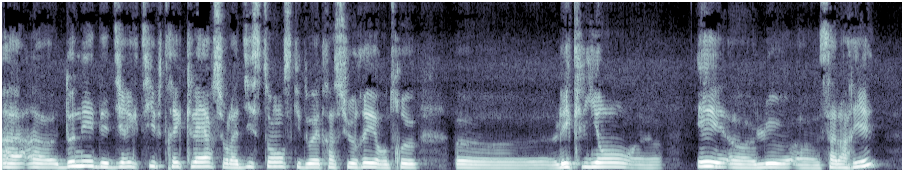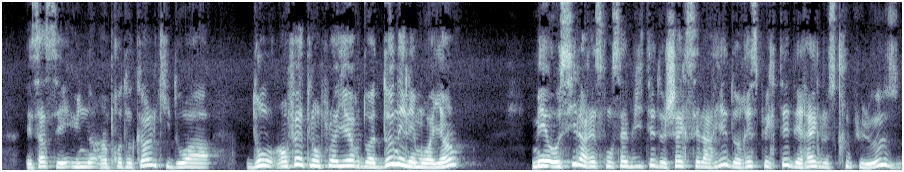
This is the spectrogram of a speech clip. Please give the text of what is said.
donner des directives très claires sur la distance qui doit être assurée entre les clients et le salarié. Et ça, c'est un protocole qui doit, dont en fait l'employeur doit donner les moyens mais aussi la responsabilité de chaque salarié de respecter des règles scrupuleuses.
